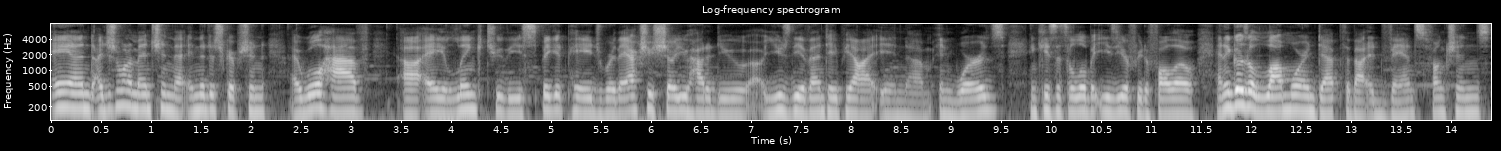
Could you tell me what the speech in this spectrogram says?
And I just want to mention that in the description, I will have uh, a link to the Spigot page where they actually show you how to do uh, use the event API in um, in Words in case it's a little bit easier for you to follow. And it goes a lot more in depth about advanced functions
